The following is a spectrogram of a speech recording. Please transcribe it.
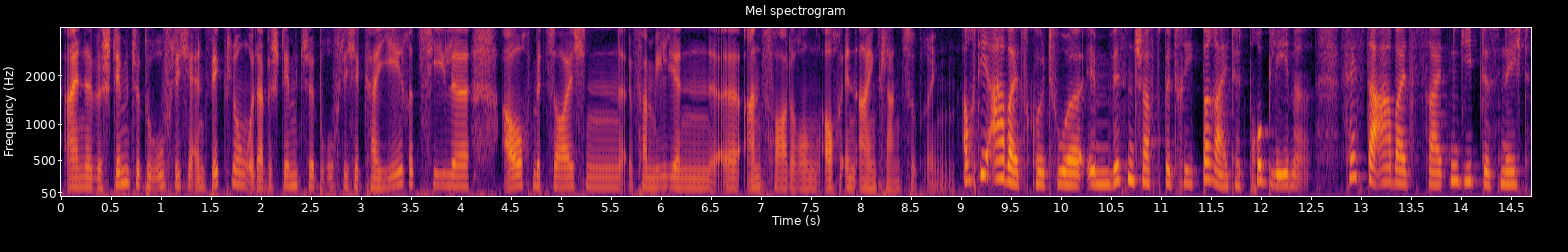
eine bestimmte berufliche Entwicklung oder bestimmte berufliche Karriereziele auch mit solchen Familienanforderungen auch in Einklang zu bringen. Auch die Arbeitskultur im Wissenschaftsbetrieb bereitet Probleme. Feste Arbeitszeiten gibt es nicht.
